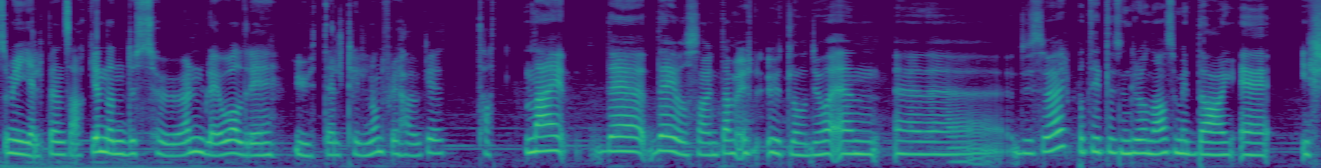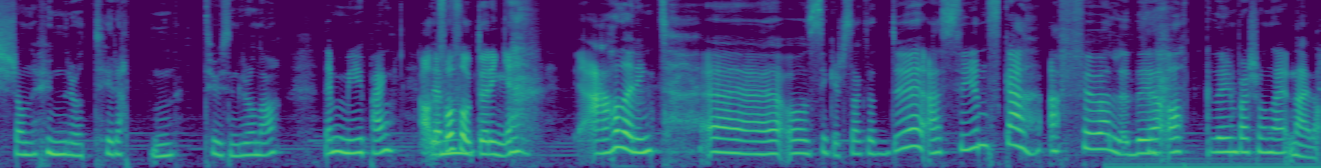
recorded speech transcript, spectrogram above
så mye hjelp i den saken. Den dusøren ble jo aldri utdelt til noen, for de har jo ikke tatt Nei, det, det er jo sant. De utlovde jo en eh, dusør på 10 000 kroner, som i dag er ish sånn 113 000 kroner. Det er mye penger. Ja, det Det får folk til å ringe. Jeg hadde ringt uh, og sikkert sagt at du, jeg syns jeg. Jeg føler det at den personen her Nei da.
